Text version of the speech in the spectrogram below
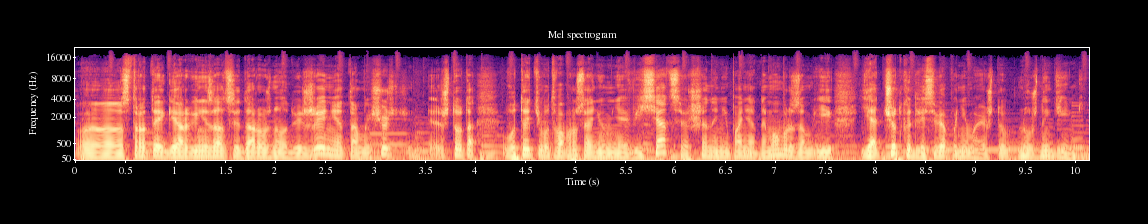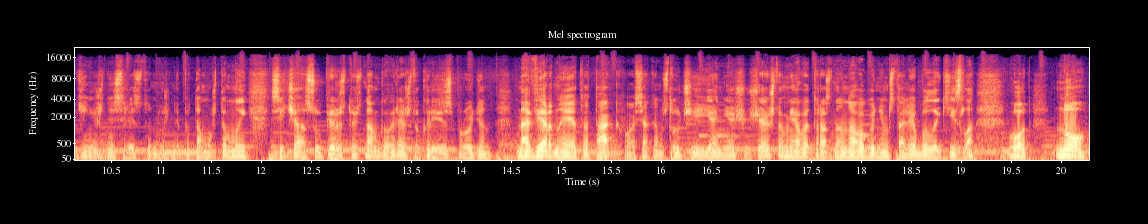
э, стратегии организации дорожного движения, там еще что-то, вот эти вот вопросы, они у меня висят совершенно непонятным образом, и я четко для себя понимаю, что нужны деньги, денежные средства нужны, потому что мы сейчас уперлись, то есть нам говорят, что кризис пройден. Наверное, это так. Во всяком случае, я не ощущаю, что у меня в этот раз на новогоднем столе было кисло. Вот. Но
